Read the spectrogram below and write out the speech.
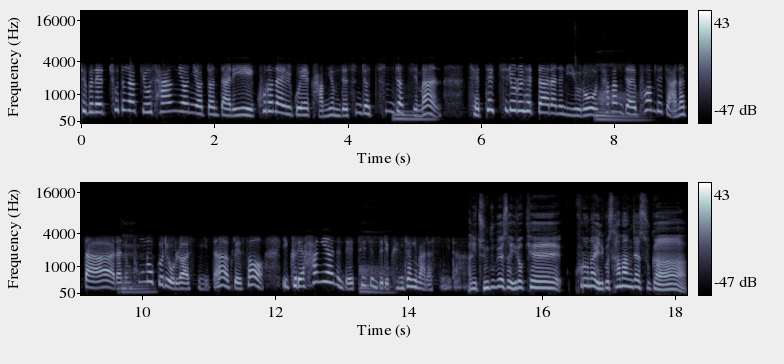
최근에 초등학교 4학년이었던 딸이 코로나19에 감염돼 숨졌, 숨졌지만 음. 재택 치료를 했다라는 이유로 아. 사망자에 포함되지 않았다라는 네. 폭로글이 올라왔습니다. 그래서 이 글에 항의하는 네티즌들이 어. 굉장히 많았습니다. 아니 중국에서 이렇게 코로나19 사망자 수가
